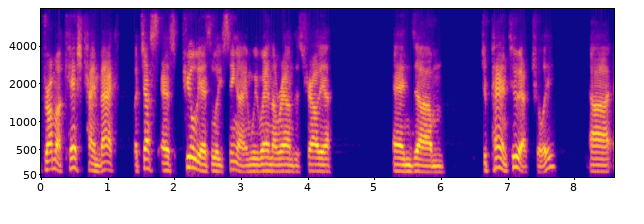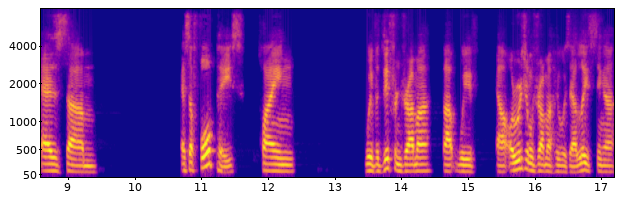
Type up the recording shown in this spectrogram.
drummer Keish came back, but just as purely as lead singer, and we went around Australia and um, Japan too, actually, uh, as um, as a four piece playing with a different drummer, but with our original drummer, who was our lead singer,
